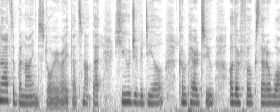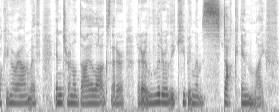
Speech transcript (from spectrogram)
Now, it's a benign story, right? That's not that huge of a deal compared to other folks that are walking around with internal dialogues that are that are literally keeping them stuck in life.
